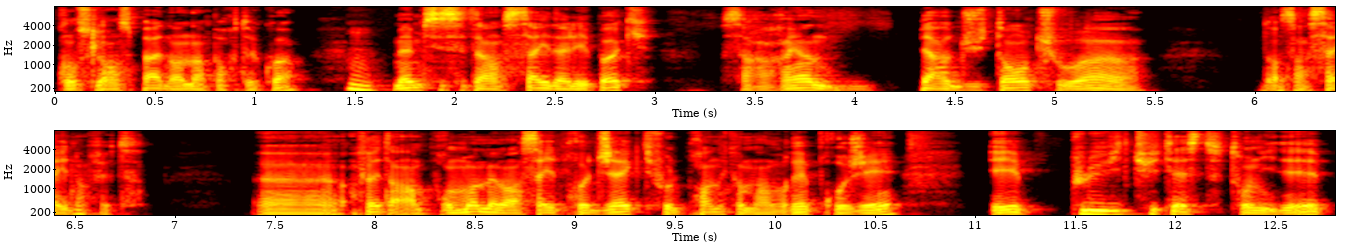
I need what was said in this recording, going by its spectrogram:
qu'on se lance pas dans n'importe quoi. Hmm. Même si c'était un side à l'époque, ça sert à rien de perdre du temps, tu vois, dans un side en fait. Euh, en fait, un- pour moi, même un side project, il faut le prendre comme un vrai projet. Et plus vite tu testes ton idée,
